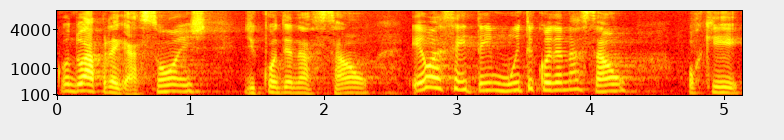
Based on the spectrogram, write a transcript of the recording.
Quando há pregações de condenação, eu aceitei muita condenação, porque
